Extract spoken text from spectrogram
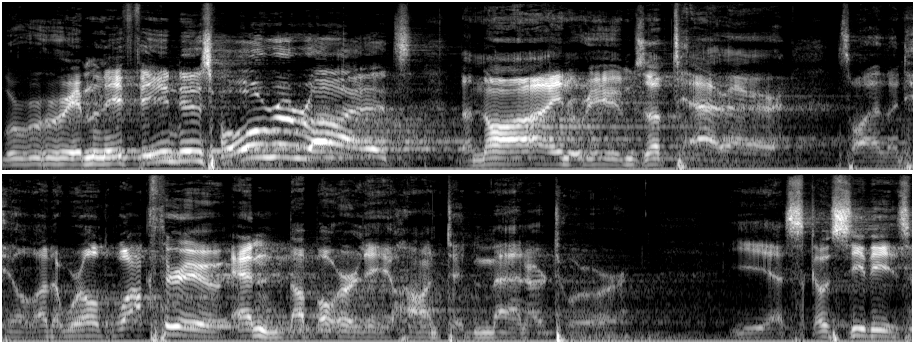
Grimly Fiendish Horror Rides, the nine rooms of terror, Silent Hill Otherworld Walkthrough, and the Borley Haunted Manor Tour. Yes, go see these.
